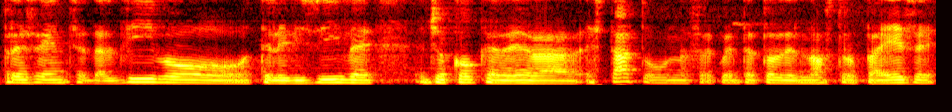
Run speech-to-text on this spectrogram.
presenze dal vivo, televisive. Joe Cocker era, è stato un frequentatore del nostro paese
